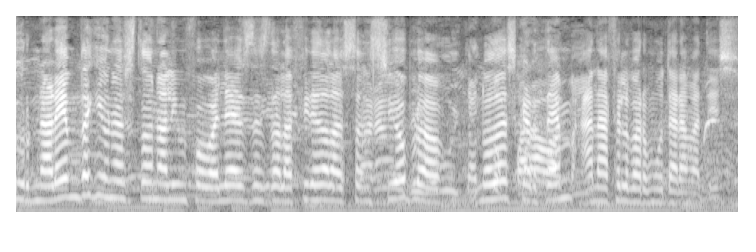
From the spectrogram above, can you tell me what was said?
Tornarem d'aquí una estona a l'Infovallès des de la Fira de l'Ascensió, però no descartem anar a fer el vermut ara mateix.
